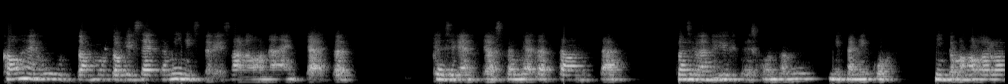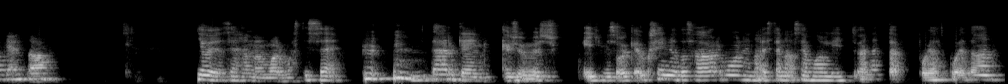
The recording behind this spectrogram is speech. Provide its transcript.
kauhean uutta, mutta toki se, että ministeri sanoo näin ja että presidentti on sitä mieltä, että tämä on tämä brasilialainen yhteiskunta, mikä, niin kuin, minkä mä haluan rakentaa. Joo, ja sehän on varmasti se tärkein kysymys ihmisoikeuksiin ja tasa-arvoon ja naisten asemaan liittyen, että pojat puetaan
